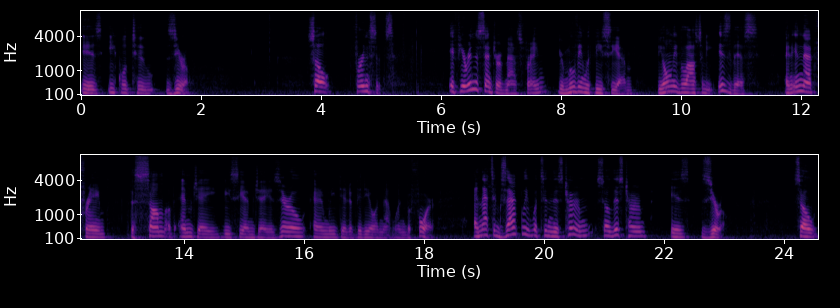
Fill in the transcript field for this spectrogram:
is equal to 0. So for instance, if you're in the center of mass frame, you're moving with VCM, the only velocity is this, and in that frame, the sum of mj VCMJ is 0, and we did a video on that one before. And that's exactly what's in this term, so this term is 0. So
